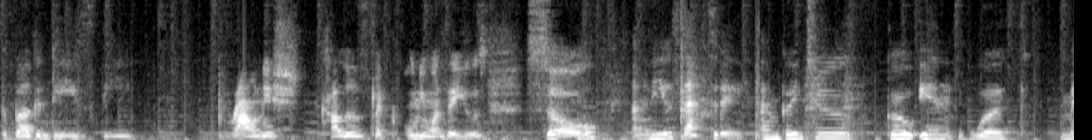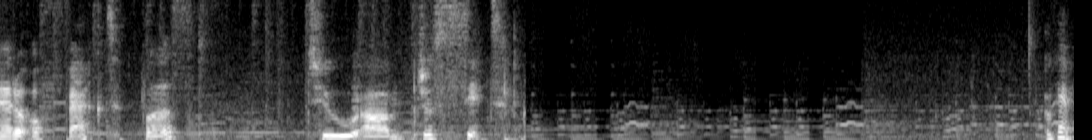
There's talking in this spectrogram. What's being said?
the burgundies, the brownish colors like only ones I use. So I'm gonna use that today. I'm going to go in with matter of fact first to um, just sit. Okay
